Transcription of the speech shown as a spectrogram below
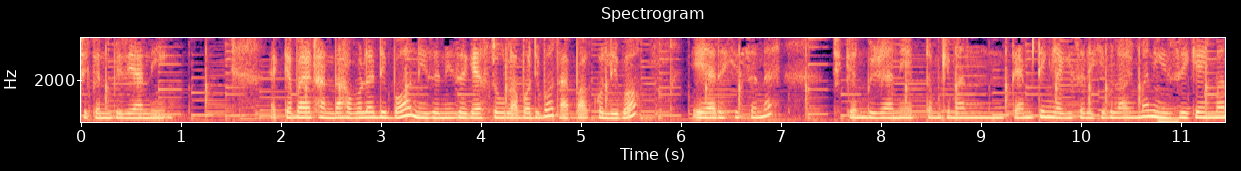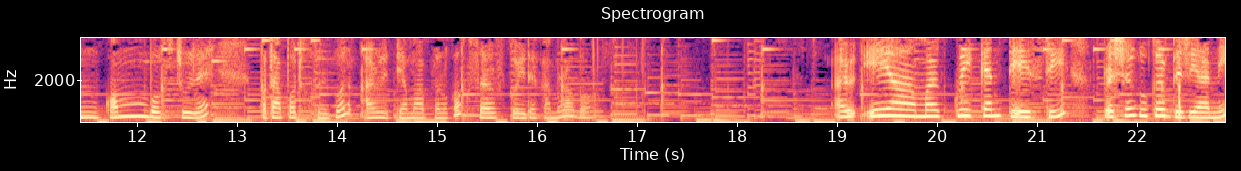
চিকেন বিৰিয়ানী। একেবাৰে ঠাণ্ডা হ'বলৈ দিব নিজে নিজে গেছটো ওলাব দিব তাৰপৰা খুলিব। এয়া দেখিছেনে? চিকেন বিৰিয়ানী একদম কিমান টেম্পটিং লাগিছে দেখিবলৈ আৰু ইমান ইজিকৈ ইমান কম বস্তুৰে পটাপট হৈ গ'ল। আৰু এতিয়া মই আপোনালোকক ছাৰ্ভ কৰি দেখাম ৰ'ব। আৰু এয়া আমাৰ quick and tasty pressure cooker biryani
